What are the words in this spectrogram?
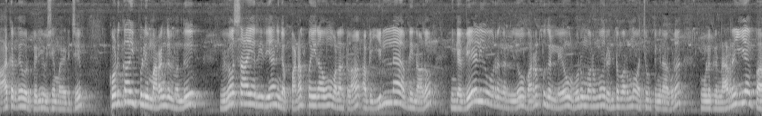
பார்க்குறதே ஒரு பெரிய விஷயமாயிடுச்சு. கொடுக்காய் புளி மரங்கள் வந்து விவசாய ரீதியாக நீங்கள் பணப்பயிராகவும் வளர்க்கலாம். அப்படி இல்லை அப்படின்னாலும் நீங்கள் வேலியோரங்கள்லேயோ வரப்புகள்லேயோ ஒரு மரமோ ரெண்டு மரமோ வச்சு விட்டிங்கன்னா கூட உங்களுக்கு நிறைய ப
